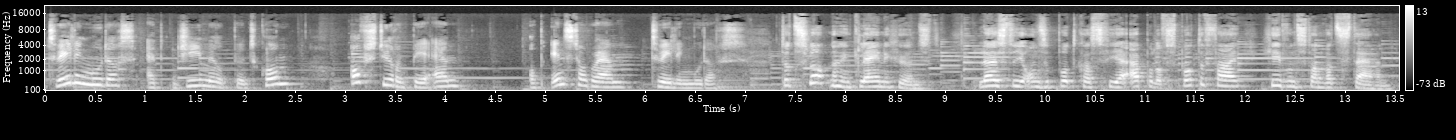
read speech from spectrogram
tweelingmoeders.gmail.com of stuur een PM op Instagram Tweelingmoeders. Tot slot nog een kleine gunst. Luister je onze podcast via Apple of Spotify? Geef ons dan wat sterren.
